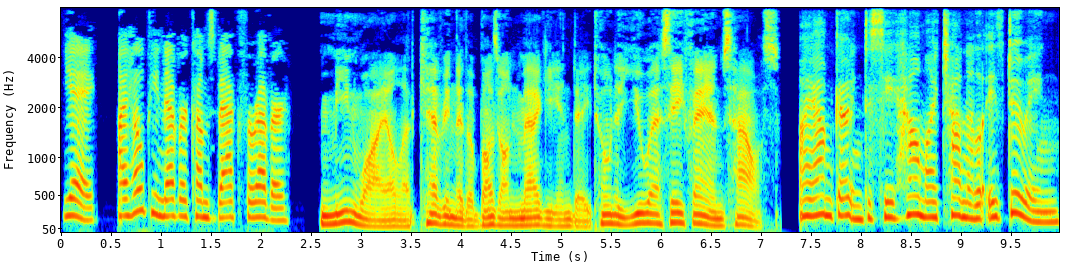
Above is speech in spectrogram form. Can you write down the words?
yay. I hope he never comes back forever. Meanwhile at Kevin the Buzz on Maggie and Daytona USA fans house. I am going to see how my channel is doing.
